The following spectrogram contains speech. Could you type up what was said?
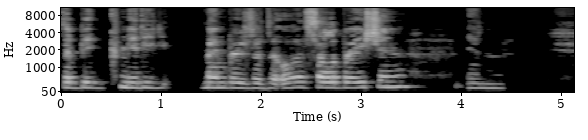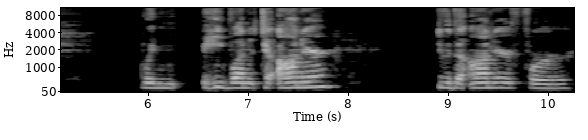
the big committee members of the oil celebration, and when he wanted to honor, do the honor for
